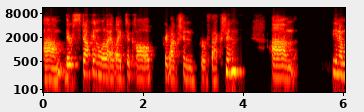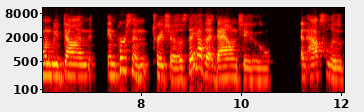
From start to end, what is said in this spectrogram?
Um, they're stuck in what I like to call production perfection. Um, you know, when we've done in person trade shows, they have that down to an absolute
